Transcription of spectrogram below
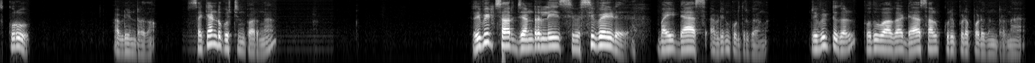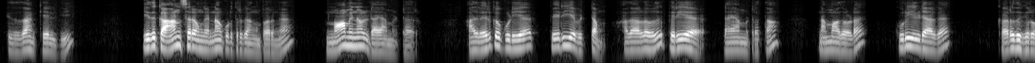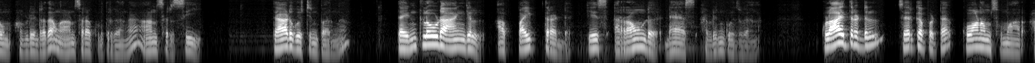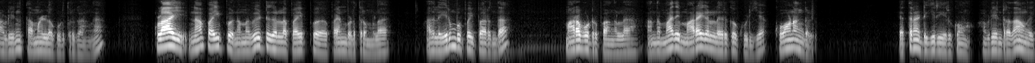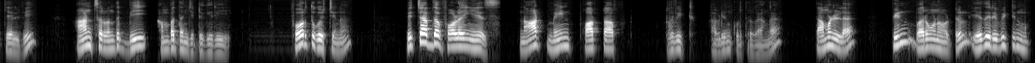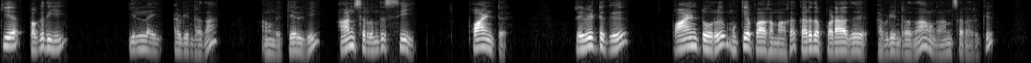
ஸ்க்ரூ அப்படின்றதான் செகண்ட் கொஸ்டின் பாருங்கள் rivets are generally specified by dash அப்படின்னு கொடுத்துருக்காங்க. ரிவிட்டுகள் பொதுவாக டேஸால் குறிப்பிடப்படுகின்றன. இதுதான் கேள்வி. இதுக்கு ஆன்சர் அவங்க என்ன கொடுத்துருக்காங்க பாருங்கள் நாமினல் டயாமீட்டர் அதில் இருக்கக்கூடிய பெரிய விட்டம் அதாவது பெரிய டயாமீட்டரை தான் நம்ம அதோட குறியீடாக கருதுகிறோம் அப்படின்றத அவங்க ஆன்சராக கொடுத்துருக்காங்க. ஆன்சர் சி தேர்டு கொஸ்டின் பாருங்கள் the include angle of pipe thread is around dash அப்படின்னு கொடுத்துருக்காங்க. குழாய் த்ரெட்டில் சேர்க்கப்பட்ட கோணம் சுமார் அப்படின்னு தமிழில் கொடுத்துருக்காங்க. குழாய்னா பைப்பு? நம்ம வீட்டுகளில் பைப்பு பயன்படுத்துகிறோம்ல அதில் இரும்பு பைப்பாக இருந்தால் மரம் போட்டிருப்பாங்கள்ல அந்த மாதிரி மரைகளில் இருக்கக்கூடிய கோணங்கள் எத்தனை டிகிரி இருக்கும் அப்படின்றதான் அவங்க கேள்வி. ஆன்சர் வந்து பி ஐம்பத்தஞ்சு degree. Fourth question which of the following is not main part of rivet அப்படின்னு கொடுத்துருக்காங்க. தமிழில் பின் வருவனவற்றில் எது ரிவிட்டின் முக்கிய பகுதி இல்லை அப்படின்றதான் அவங்க கேள்வி. ஆன்சர் வந்து சி பாயிண்ட்டு ரிவிட்டுக்கு பாயிண்ட் ஒரு முக்கிய பாகமாக கருதப்படாது அப்படின்றது தான் அவங்க ஆன்சராக இருக்குது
